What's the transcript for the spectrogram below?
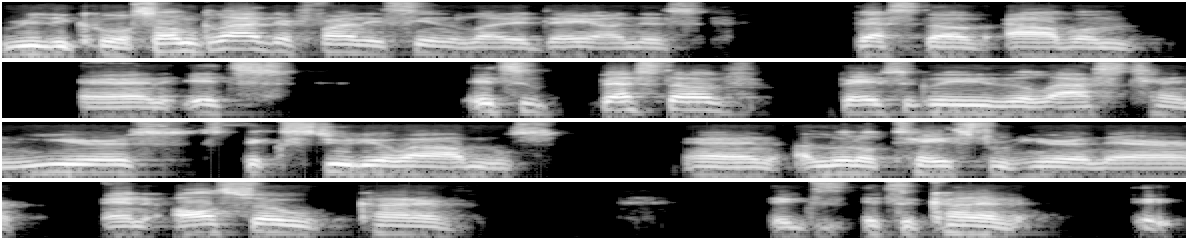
really cool. So I'm glad they're finally seeing the light of day on this best of album and it's it's a best of basically the last 10 years, six studio albums, and a little taste from here and there and also kind of it's a kind of an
